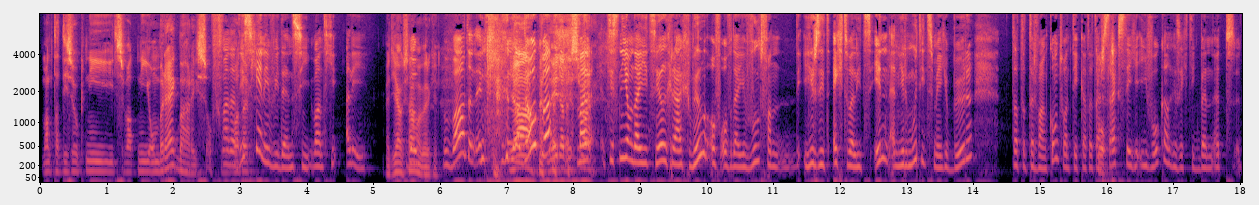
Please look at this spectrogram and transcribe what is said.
Want dat is ook niet iets wat niet onbereikbaar is. Of Maar dat wat is er- geen evidentie. Want je- allee, Met jou samenwerken. we wouden en Ja, dat ook wel. nee, dat is maar waar. het is niet omdat je iets heel graag wil of, of dat je voelt van hier zit echt wel iets in en hier moet iets mee gebeuren, dat het ervan komt. Want ik had het daar Klopt. straks tegen Yves ook al gezegd. Ik ben het, het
